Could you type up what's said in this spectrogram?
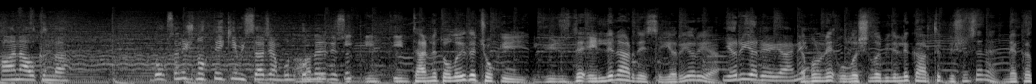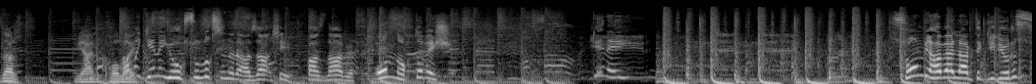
Hane halkında. 93.2'ymiş Sercan. Bunu konuda ne diyorsun? in- in- internet olayı da çok iyi. Yüzde elli neredeyse yarı yarıya. Yarı yarıya yani. Ya bunu ne ulaşılabilirlik artık düşünsene. Ne kadar yani kolay. Ama gene yoksulluk sınırı az şey fazla abi. 10.5. Gene Son bir haberle artık gidiyoruz.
